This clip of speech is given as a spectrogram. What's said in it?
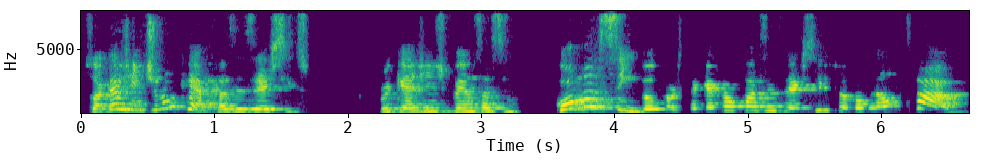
Só que a gente não quer fazer exercício, porque a gente pensa assim: como assim, doutor? Você quer que eu faça exercício? Eu tô cansado.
